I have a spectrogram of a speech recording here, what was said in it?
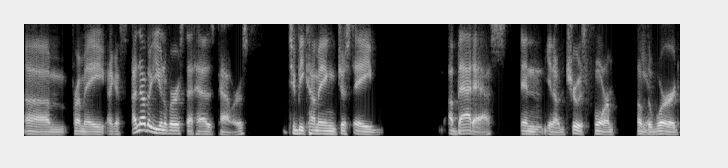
um, from a, I guess, another universe that has powers to becoming just a a badass in you know the truest form of the word.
